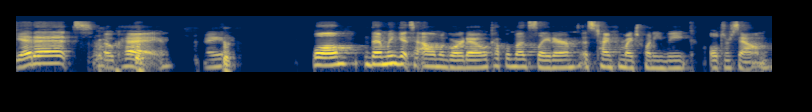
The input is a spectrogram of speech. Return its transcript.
get it. Okay. Right. Well, then we get to Alamogordo a couple months later. It's time for my 20 week ultrasound.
